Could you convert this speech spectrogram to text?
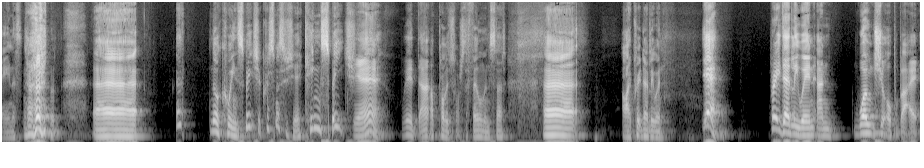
anus. uh, eh, no Queen's speech at Christmas this year. King's speech. Yeah. Weird that. I'll probably just watch the film instead. Uh, I pretty deadly win. Yeah. Pretty deadly win and won't shut up about it.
